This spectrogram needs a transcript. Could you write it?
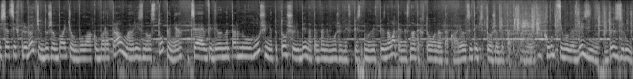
Після цих прильотів дуже в багатьох була кобаротравма різного ступеня. Це від елементарного оглушення до того, що людина тебе не може не, впіз... ну, не впізнавати, не знати, хто вона така. І оце такі теж випадки були. Хлопці були без ніг, без рук,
